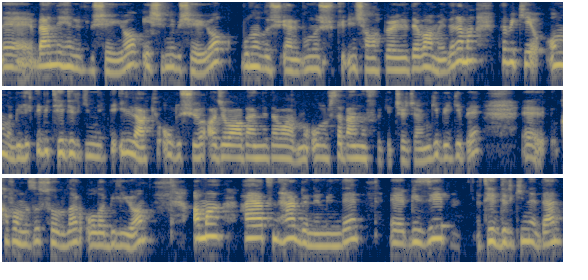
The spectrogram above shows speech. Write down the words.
Eee, bende henüz bir şey yok, eşimde bir şey yok. Buna da yani, buna şükür inşallah böyle devam eder ama tabii ki onunla birlikte bir tedirginlik de illaki oluşuyor. Acaba bende de var mı? Olursa ben nasıl geçireceğim? gibi gibi, eee, kafamızda sorular olabiliyor. Ama hayatın her döneminde, eee, bizi tedirgin eden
